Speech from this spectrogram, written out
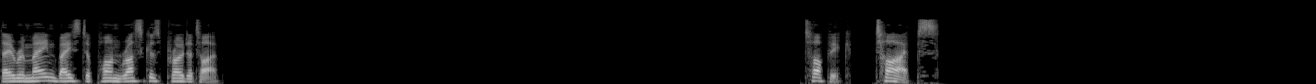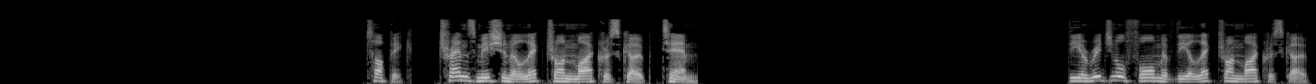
they remain based upon Ruska's prototype. Topic: Types. Topic: Transmission electron microscope (TEM). The original form of the electron microscope,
